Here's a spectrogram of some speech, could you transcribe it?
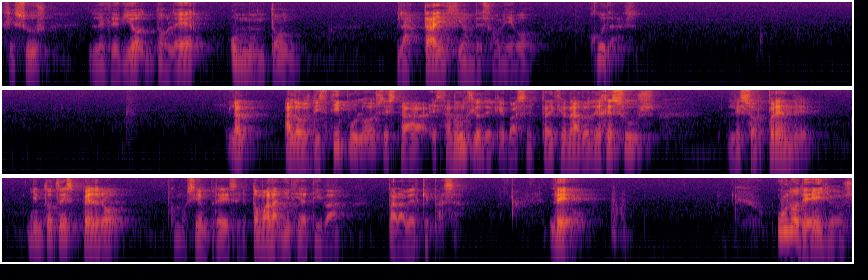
Jesús le debió doler un montón la traición de su amigo Judas. A los discípulos esta, este anuncio de que va a ser traicionado de Jesús les sorprende y entonces Pedro, como siempre, toma la iniciativa para ver qué pasa. Leo. Uno de ellos,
